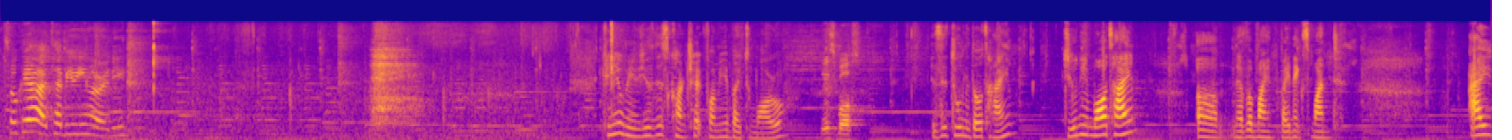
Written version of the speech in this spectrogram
It's okay. I tapped you in already. Can you review this contract for me by tomorrow? Yes, boss. Is it too little time? Do you need more time? Um, never mind, by next month. I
